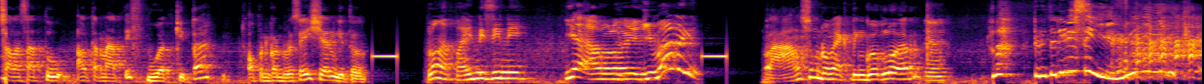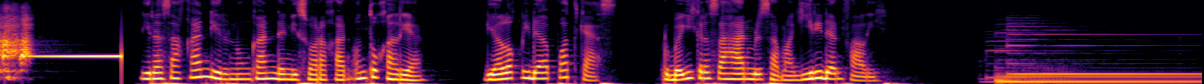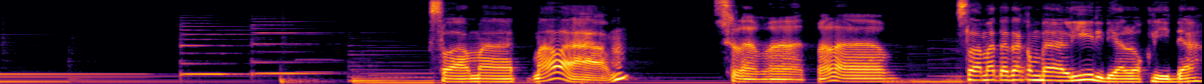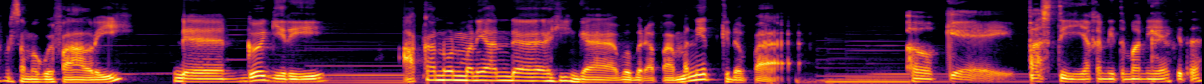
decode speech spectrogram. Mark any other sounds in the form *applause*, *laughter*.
salah satu alternatif buat kita open conversation gitu. Lo ngapain di sini? Ya Allah ya gimana? Langsung dong acting gue keluar. Ya. Lah, dari tadi di sini. *laughs* Dirasakan, direnungkan, dan disuarakan untuk kalian. Dialog Lidah Podcast. Berbagi keresahan bersama Giri dan Fali. Selamat malam. Selamat malam. Selamat datang kembali di Dialog Lidah bersama gue Vali. Dan gue Giri. Akan menemani Anda hingga beberapa menit ke depan. Oke, pasti akan ditemani ya kita.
